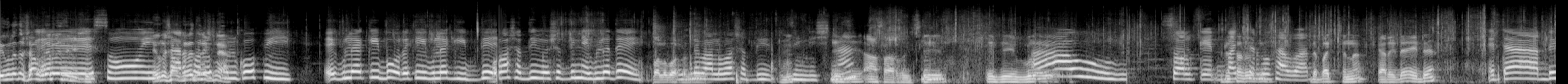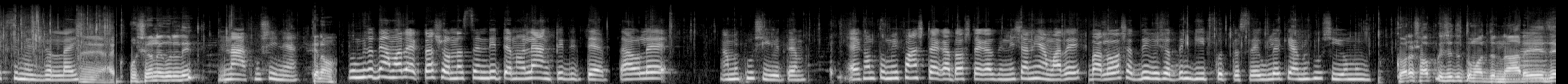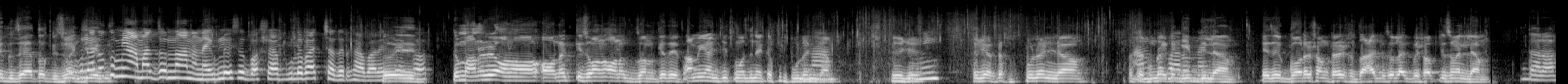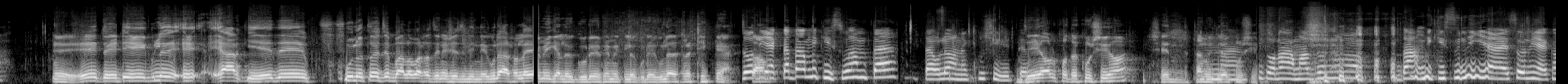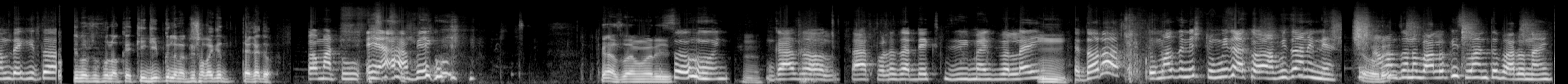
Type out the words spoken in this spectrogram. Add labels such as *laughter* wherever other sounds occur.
এগুলো তো সংসারের জিনিস। সই এগুলো তারপরে জিনিস না? ফুলকপি। এগুলা কি বোরে কি এগুলা গিফট দে? ভালোবাসার দিবসের দিন এগুলা দে। এগুলো। ভালোবাসার দি- জিনিস এই না যে আচার হয়েছে এই যে এগুলো আউ! সলকেট বাচ্চার খাবার। বাচ্চা না? আর এটা এটা? এটা দেখছি হ্যাঁ খুশি হো না এগুলো দিক না খুশি না। কেন? তুমি যদি আমার একটা সোনার চেন দিতে নইলে আংটি দিতে তাহলে আমি খুশি হইতাম। এখন তুমি পাঁচ টাকা দশ টাকা জিনিস আনি আমারে ভালোবাসার দিন গিফট করতেছে এগুলো কি আমি খুশি হমু? ঘরে সবকিছু তো তোমার জন্য। আর এই যে এত কিছু এগুলো তো তুমি আমার জন্য আনা না এগুলো হচ্ছে সবগুলো বাচ্চাদের খাবার তো মানুষের অনেক কিছু অনেক জনকে দেয় আমি আনছি তোমার জন্য একটা ফুল আনলাম। এই যে একটা ফুল আনলাম। একটা সুন্দর একটা গিফট দিলাম। এই যে ঘরের সংসারে যা কিছু লাগবে সব কিছু আনলাম। ধরো এই তো এটি এইগুলো এ- এ আর কি এই যে ফুল তো ভালোবাসা জিনিস এগুলো আসলে কেমিক্যাল ঘুরে ঘুরে এগুলো আসলে ঠিক না। যদি একটা দামি কিছু আনতা তাহলে অনেক খুশি হইতাম যে অল্পতে খুশি হয় সে খুশি। করো, আমার জন্য দামি কিছু নিয়ে নি এখন দেখি তো। দিবস উপলক্ষে কি গিফট করলাম একটু সবাইকে দেখাই দাও। টমাটো এ বেগুন। কাঁচামরিচ সইন গাজল তারপরে যা দেখছি মাইজ বেলাই। ধরো তোমার জিনিস তুমি রাখো আমি জানি না। আমার জন্য ভালো কিছু আনতে পারো নাই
